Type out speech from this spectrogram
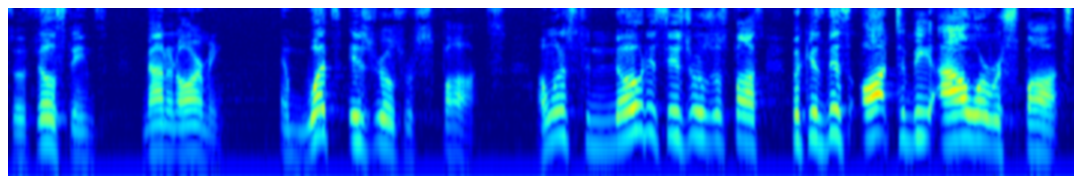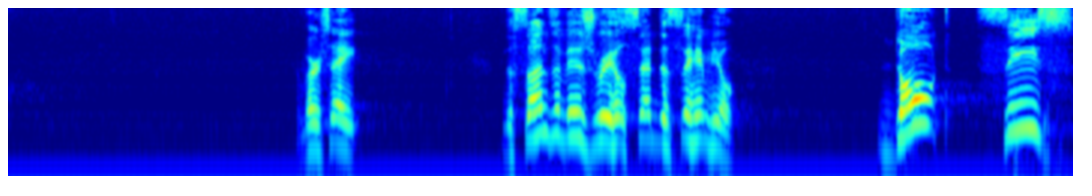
So the Philistines mount an army. And what's Israel's response? I want us to notice Israel's response because this ought to be our response. Verse 8 the sons of Israel said to Samuel, Don't cease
